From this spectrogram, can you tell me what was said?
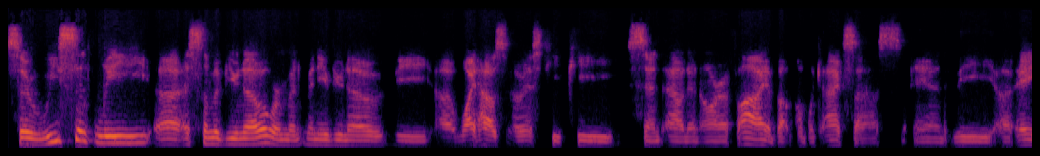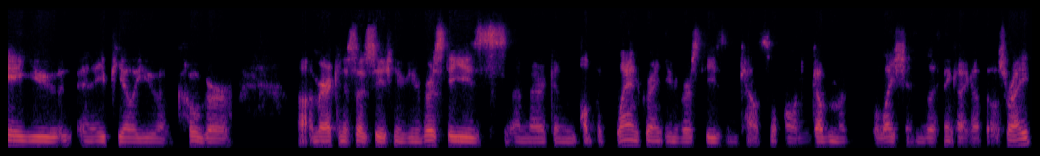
So recently, uh, as some of you know, or many of you know, the uh, White House OSTP sent out an RFI about public access and the uh, AAU and APLU and COGR, uh, American Association of Universities, American Public Land Grant Universities and Council on Government Relations, I think I got those right,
